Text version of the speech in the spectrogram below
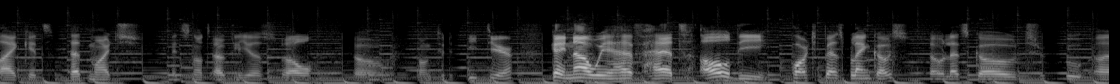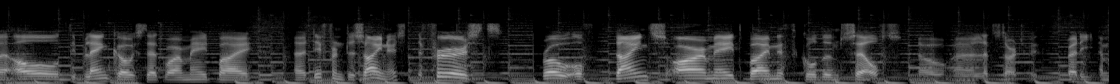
like it that much. It's not ugly as well, so going to the D tier. Okay, now we have had all the party pass blankos. So let's go through uh, all the blankos that were made by uh, different designers. The first row of designs are made by Mythical themselves. So uh, let's start with Freddy and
